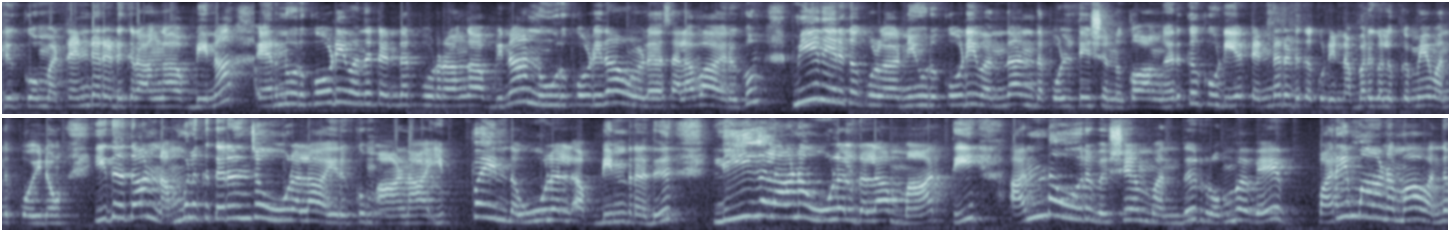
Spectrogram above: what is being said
இருக்கும். டெண்டர் எடுக்கிறாங்க அப்படின்னா இரநூறு கோடி வந்து டெண்டர் போடுறாங்க அப்படின்னா நூறு கோடி தான் அவங்களோட செலவாக இருக்கும். மீதி இருக்கக்கூடிய நூறு கோடி வந்து அந்த பொலிட்டீஷியனுக்கும் அங்கே இருக்கக்கூடிய டெண்டர் எடுக்கக்கூடிய நபர்களுக்குமே வந்து போயிடும். இதுதான் நம்மளுக்கு தெரிஞ்ச ஊழலாக இருக்கும். ஆனால் இப்போ இந்த ஊழல் அப்படின்றது லீகலான ஊழல்களாக மாற்றி அந்த ஒரு விஷயம் வந்து ரொம்பவே பரிமாணமாக வந்து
